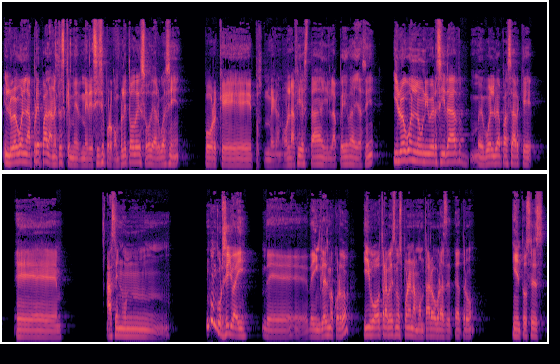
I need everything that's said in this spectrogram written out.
Y luego en la prepa, la neta es que me, me deshice por completo de eso, de algo así, porque pues me ganó la fiesta y la peda y así. Y luego en la universidad me vuelve a pasar que eh, hacen un, un concursillo ahí de, de inglés, me acuerdo. Y otra vez nos ponen a montar obras de teatro. Y entonces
